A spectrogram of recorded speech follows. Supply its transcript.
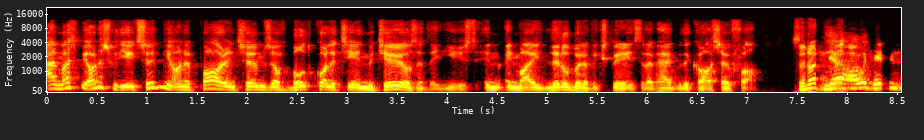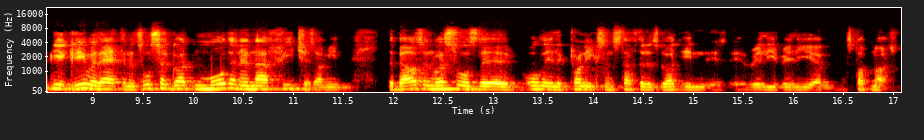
I must be honest with you, it's certainly on a par in terms of build quality and materials that they've used in, in my little bit of experience that I've had with the car so far. So not Yeah, I would definitely agree with that, and it's also got more than enough features. I mean, the bells and whistles, the all the electronics and stuff that it's got in is really, really um, top notch.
